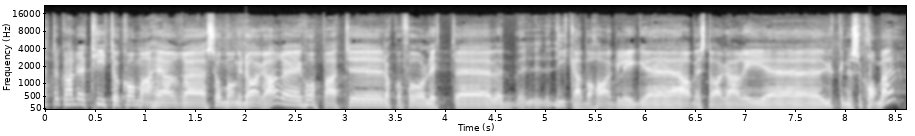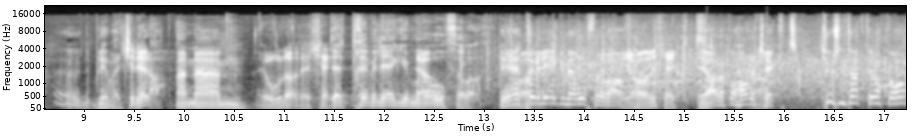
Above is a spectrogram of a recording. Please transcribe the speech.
at dere hadde tid til å komme her eh, så mange dager. Jeg håper at eh, dere får litt like behagelige eh, arbeidsdager i ukene som kommer. Det blir vel ikke det, da. Men um, Jo da, det er kjekt. Det er et privilegium å Ja. ordfører. det er et privilegium å være ordfører. Vi har det kjekt. Ja, dere har det kjekt. Tusen takk til dere.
